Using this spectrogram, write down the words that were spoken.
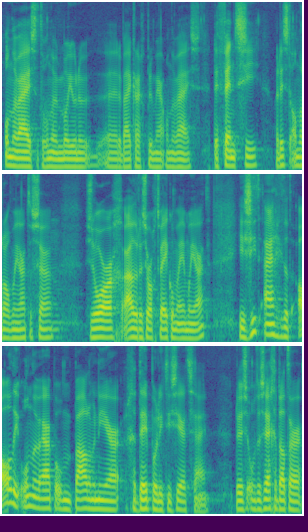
onderwijs, dat 100 miljoen eh, erbij krijgt, primair onderwijs. Defensie, wat is het, anderhalf miljard of zo? Zorg, ouderenzorg 2,1 miljard. Je ziet eigenlijk dat al die onderwerpen op een bepaalde manier gedepolitiseerd zijn. Dus om te zeggen dat, er,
